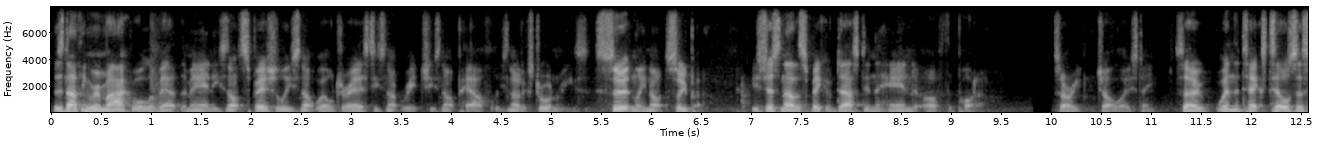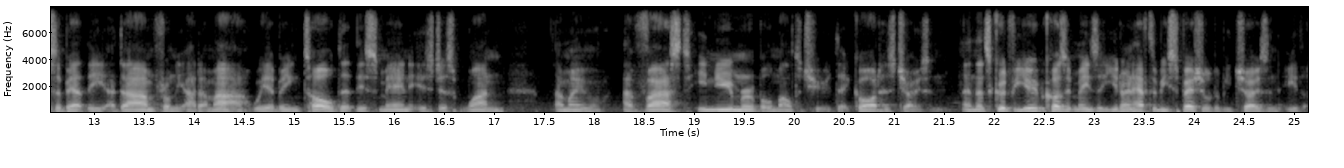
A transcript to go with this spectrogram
There's nothing remarkable about the man. He's not special. He's not well dressed. He's not rich. He's not powerful. He's not extraordinary. He's certainly not super. He's just another speck of dust in the hand of the potter. Sorry, Joel Osteen. So when the text tells us about the Adam from the Adamah, we are being told that this man is just one among a vast, innumerable multitude that God has chosen. And that's good for you because it means that you don't have to be special to be chosen either.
